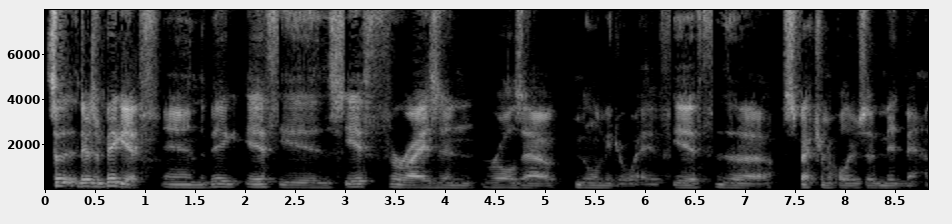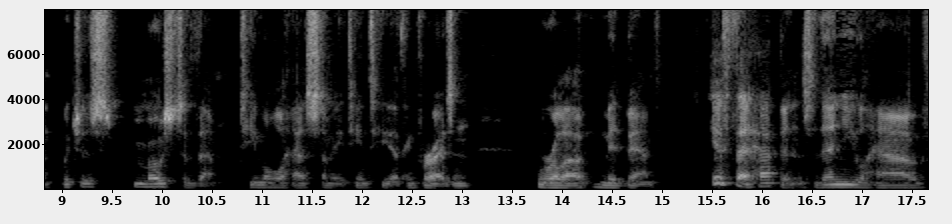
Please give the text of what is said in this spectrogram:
So there's a big if, and the big if is if Verizon rolls out millimeter wave, if the spectrum holders of midband, which is most of them, T-Mobile has some AT&T, I think Verizon roll out mid-band. If that happens, then you'll have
